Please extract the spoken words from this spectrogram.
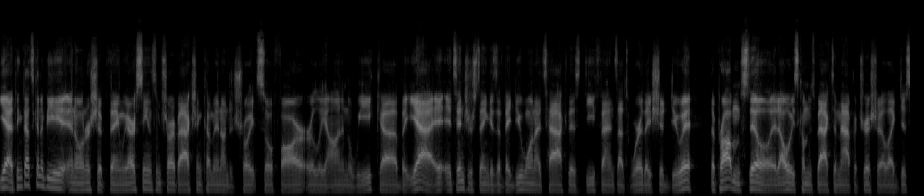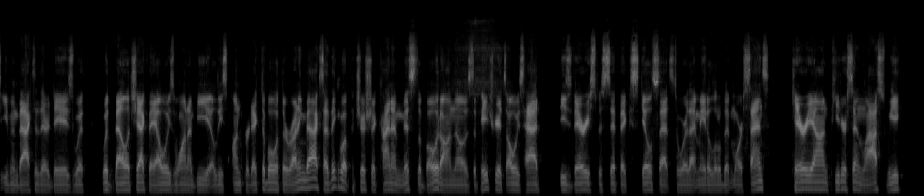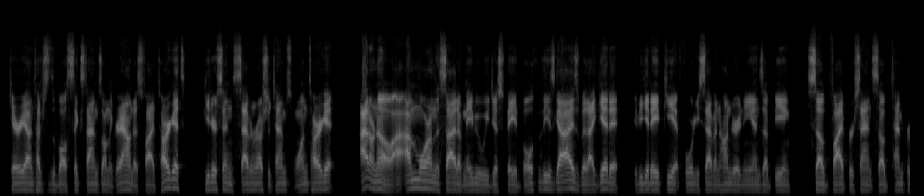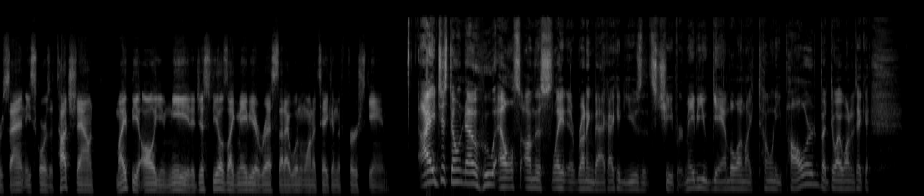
Yeah, I think that's going to be an ownership thing. We are seeing some sharp action come in on Detroit so far early on in the week. Uh, but yeah, it, it's interesting because if they do want to attack this defense, that's where they should do it. The problem still, it always comes back to Matt Patricia. Like just even back to their days with with Belichick, they always want to be at least unpredictable with their running backs. I think what Patricia kind of missed the boat on though is the Patriots always had these very specific skill sets to where that made a little bit more sense. Kerryon Peterson last week Kerryon touches the ball six times on the ground, has five targets. Peterson, seven rush attempts, one target. I don't know. I, am more on the side of maybe we just fade both of these guys, but I get it. If you get AP at 4,700 and he ends up being sub 5%, sub 10%, and he scores a touchdown, might be all you need. It just feels like maybe a risk that I wouldn't want to take in the first game. I just don't know who else on this slate at running back I could use that's cheaper. Maybe you gamble on like Tony Pollard, but do I want to take a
